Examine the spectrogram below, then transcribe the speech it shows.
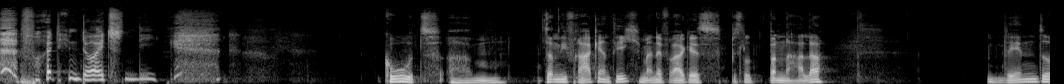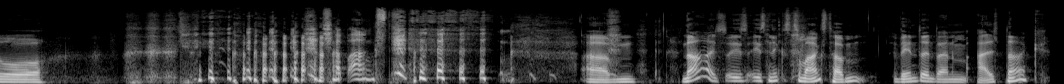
vor den Deutschen liegen. Gut, ähm, dann die Frage an dich. Meine Frage ist ein bisschen banaler. Wenn du, Ich habe Angst. ähm, na, es ist, ist nichts zum Angst haben. Wenn du in deinem Alltag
